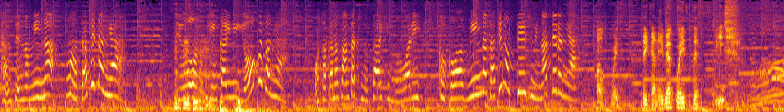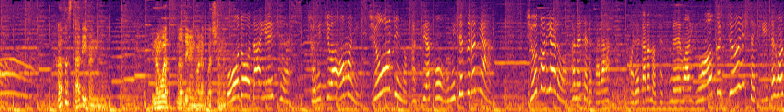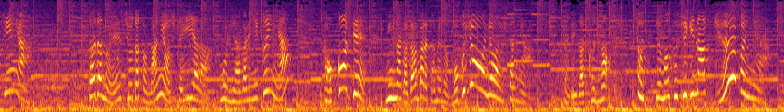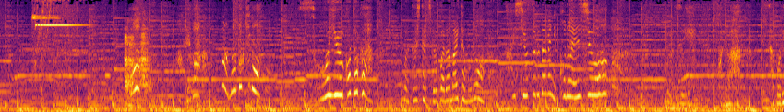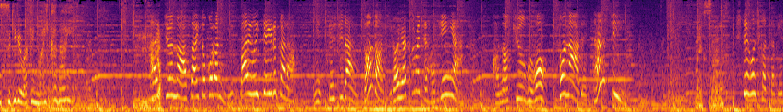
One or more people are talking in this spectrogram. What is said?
観戦のみん。な待たせたにゃ中央の近海にようこそにゃお魚さんたちの退避も終わりここはみんなだけのステージになってるにゃ Oh, wait. They can evacuate the fish? How does that even... You know what? Not even gonna question it. 合同大演習初日は主に中央人の活躍をお見せするにゃチュートリアルを兼ねてるからこれからの説明はよーく注意して聞いてほしいにゃただの演習だと何をしていいやら盛り上がりにくいにゃそこでみんなが頑張るための目標を用意したにゃそれがこのとっても不思議なキューブにゃああれはあの時のそういうことか。私たちがばらまいたものを回収するためにこの演習を。まずいサボりすぎるわけにはいかない。海中の浅いところにいっぱい浮いているから見つけ次第どんどん拾い集めてほしいんや。このキューブをソナーで探知.してほしかったけど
